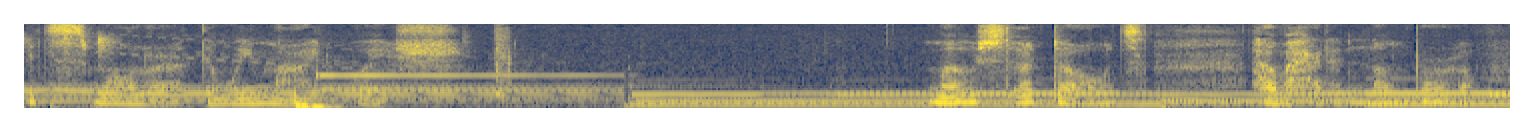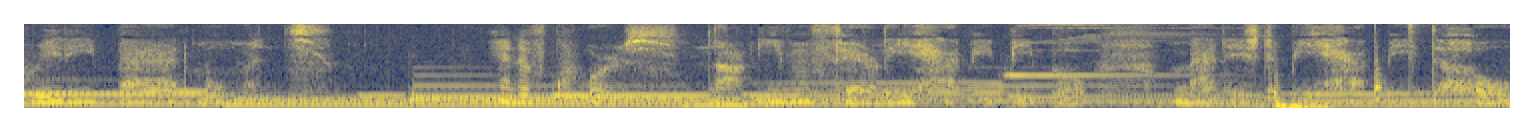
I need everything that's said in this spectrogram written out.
is smaller than we might wish. Most adults have had a number of really bad moments. And of course, not even fairly happy people manage to be happy the whole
